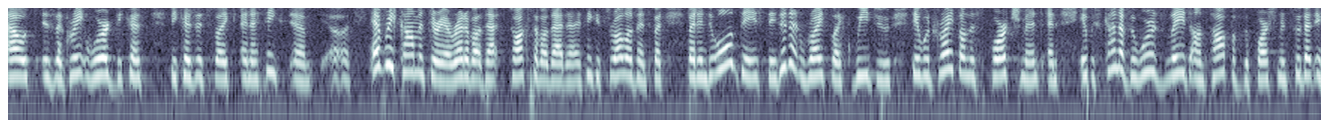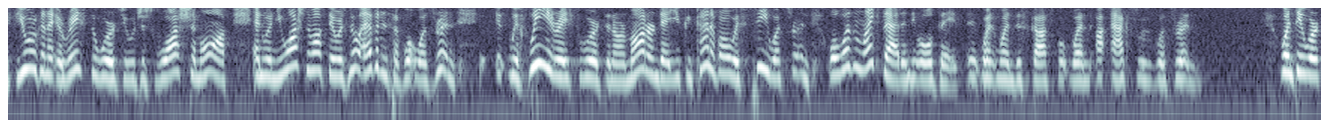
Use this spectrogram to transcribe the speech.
out is a great word because because it's like and I think um, uh, every commentary I read about that talks about that and I think it's relevant but but in the old days they didn't write like we do. They would write on this parchment and it was kind of the words laid on top of the parchment so that if you were going to erase the words you would just wash them off. And when you wash them off there was no evidence of what was written. If we erase words in our modern day you can kind of always see what's written. Well it wasn't like that in the old days when, when this gospel when Acts was, was written when they were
